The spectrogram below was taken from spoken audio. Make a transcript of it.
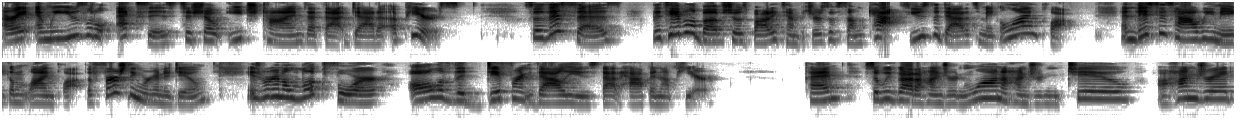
All right, and we use little X's to show each time that that data appears. So this says, the table above shows body temperatures of some cats. Use the data to make a line plot. And this is how we make a line plot. The first thing we're going to do is we're going to look for all of the different values that happen up here. Okay, so we've got 101, 102, 100,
